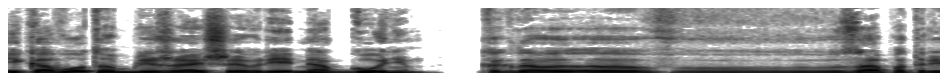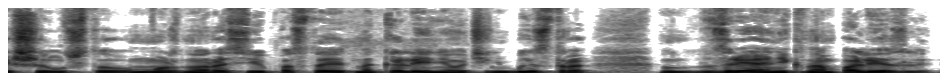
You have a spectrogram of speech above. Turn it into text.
и кого-то в ближайшее время обгоним. Когда э, Запад решил, что можно Россию поставить на колени очень быстро, ну, зря они к нам полезли.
